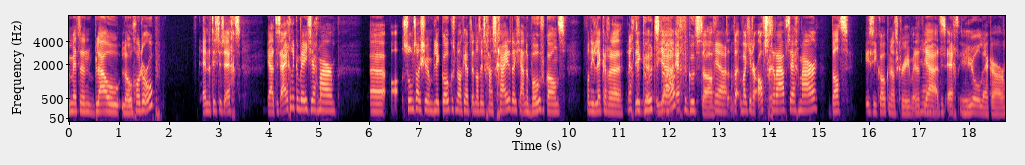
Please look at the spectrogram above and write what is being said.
met een blauw logo erop. En het is dus echt, ja, het is eigenlijk een beetje zeg maar. soms als je een blik kokosmelk hebt en dat is gaan scheiden, dat je aan de bovenkant van die lekkere, Echt dikke, good stuff. ja, echt de good stuff. Ja. Wat je eraf schraapt, zeg maar, dat is die coconut cream. En het, ja. Ja. het is echt heel lekker.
